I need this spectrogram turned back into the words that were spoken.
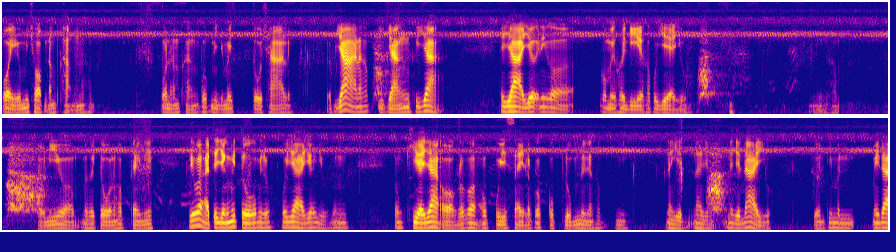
อ้อยก็ไม่ชอบน้ำขังนะครับเพราะน้ำขังปุ๊บนี่จะไม่โตช้าเลย แบบหญ้านะครับ อีกอย่างคือหญ้าถ้าหญ้าเยอะนี่ก็ก็ไม่ค่อยดีนะครับก็แย่อยู่ นี่ครับแถวนี้ก็ไม่ค่อยโตนะครับแปลงนี้หรือว่าอาจจะยังไม่โตก็ไม่รู้เพราะหญ้าเยอะอยู่ต้องต้องเคลียร์หญ้าออกแล้วก็เอาปุ๋ยใส่แล้วก็กบหลุมเลยนะครับ นี่น่าจะน่าจะน่าจะได้อยู่ ส่วนที่มันไม่ได้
